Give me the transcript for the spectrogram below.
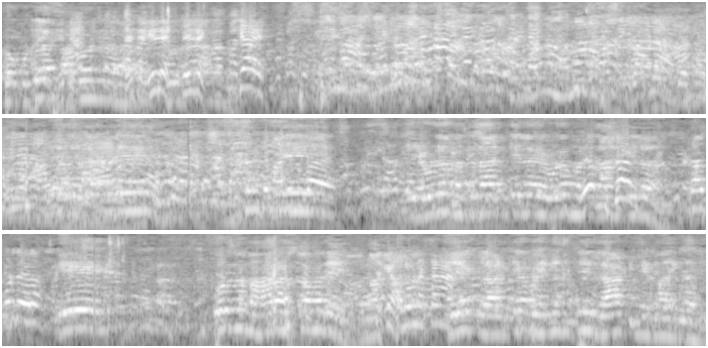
तो कुठला साबण? एवढं मतदान केलं एवढं मतदान केलं. की पूर्ण महाराष्ट्रामध्ये एक लाडक्या बहिणींची लाट निर्माण झाली.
